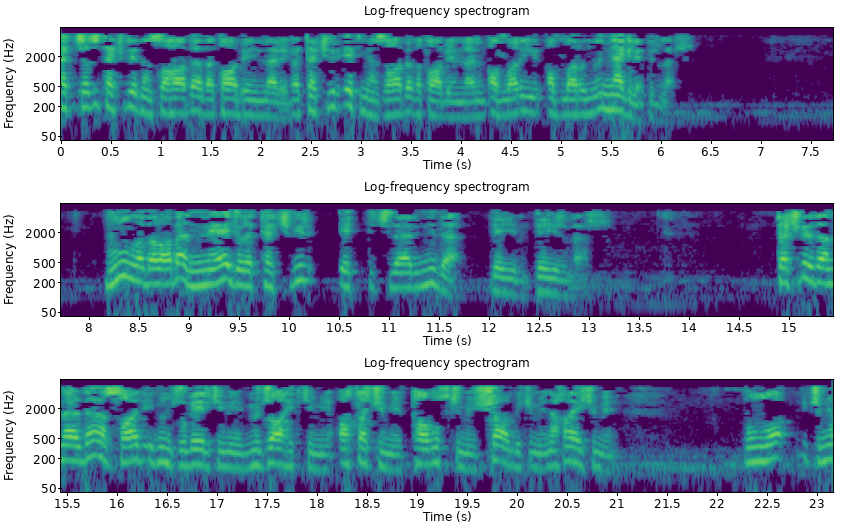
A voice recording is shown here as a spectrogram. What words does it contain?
Həccacı təkfir edən sahabə və tabeinləri və təkfir etməyən sahabə və tabeinlərin adları adlarını nəql edirlər. Bununla bərabər nəyə görə təkfir etdiklərini də deyir, deyirlər. Təkfir edənlərdən Said ibn Zubeyr kimi, Mücahid kimi, Ata kimi, Tavus kimi, Şabi kimi, Nəhay kimi bunlar kimi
